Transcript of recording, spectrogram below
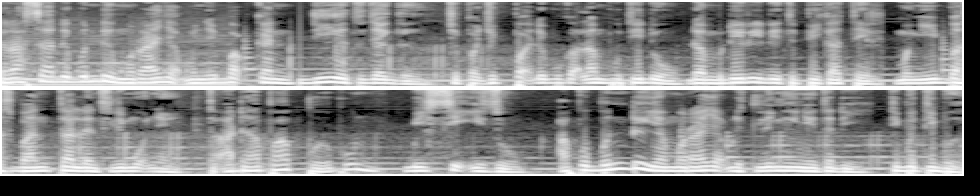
Terasa ada benda merayap menyebabkan dia terjaga. Cepat-cepat dia buka lampu tidur Dan berdiri di tepi katil Mengibas bantal dan selimutnya. Tak ada apa-apa pun. Bisik Izu. Apa benda yang merayap di telinganya tadi? Tiba-tiba.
